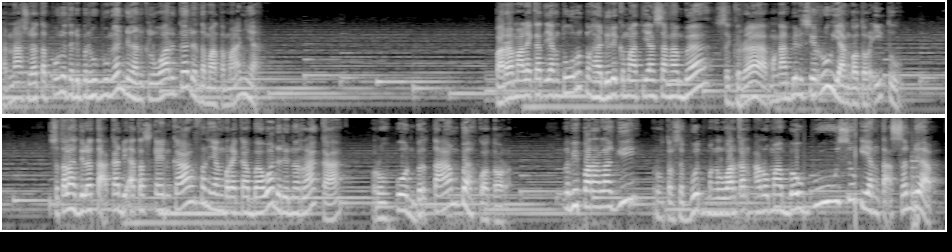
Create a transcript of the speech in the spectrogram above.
karena sudah terputus dari berhubungan dengan keluarga dan teman-temannya. Para malaikat yang turut menghadiri kematian sang hamba segera mengambil si ruh yang kotor itu. Setelah diletakkan di atas kain kafan yang mereka bawa dari neraka, ruh pun bertambah kotor. Lebih parah lagi, ruh tersebut mengeluarkan aroma bau busuk yang tak sedap.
